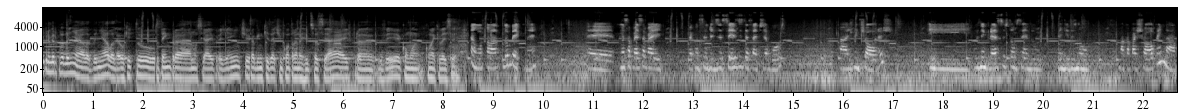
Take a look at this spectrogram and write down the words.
Pedir primeiro pra Daniela. Daniela, o que, que tu, tu tem pra anunciar aí pra gente? Se alguém quiser te encontrar nas redes sociais pra ver como, como é que vai ser. Não, vou falar do Beco, né? É, nossa peça vai, vai acontecer no dia 16 e 17 de agosto, às 20 horas. E os ingressos estão sendo vendidos no Macapá Shopping, na,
